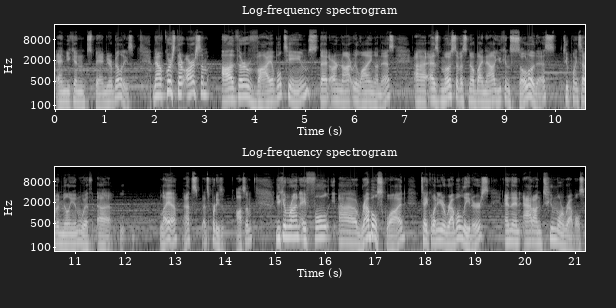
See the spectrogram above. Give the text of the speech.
and you can spam your abilities. Now, of course, there are some other viable teams that are not relying on this. Uh, as most of us know by now, you can solo this 2.7 million with uh, Leia. That's that's pretty awesome. You can run a full uh, rebel squad, take one of your rebel leaders, and then add on two more rebels.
